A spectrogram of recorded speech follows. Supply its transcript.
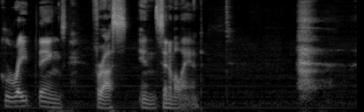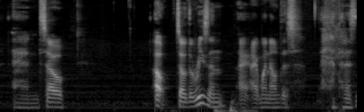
great things for us in cinema land. And so, oh, so the reason I, I went on this that is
